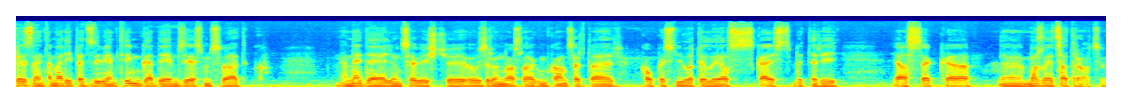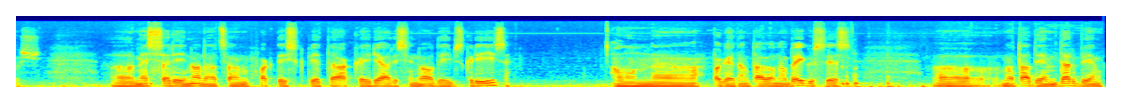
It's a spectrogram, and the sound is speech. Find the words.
prezidentam arī pēc diviem, trim gadiem dziesmu svētku nedēļa, un sevišķi uzruna noslēguma koncertā ir kaut kas ļoti liels, skaists, bet arī jāsaka, mazliet satraucošs. Mēs arī nonācām faktiski pie tā, ka ir jārisina valdības krīze. Un, uh, pagaidām tā vēl nav beigusies. Uh, no tādiem darbiem,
